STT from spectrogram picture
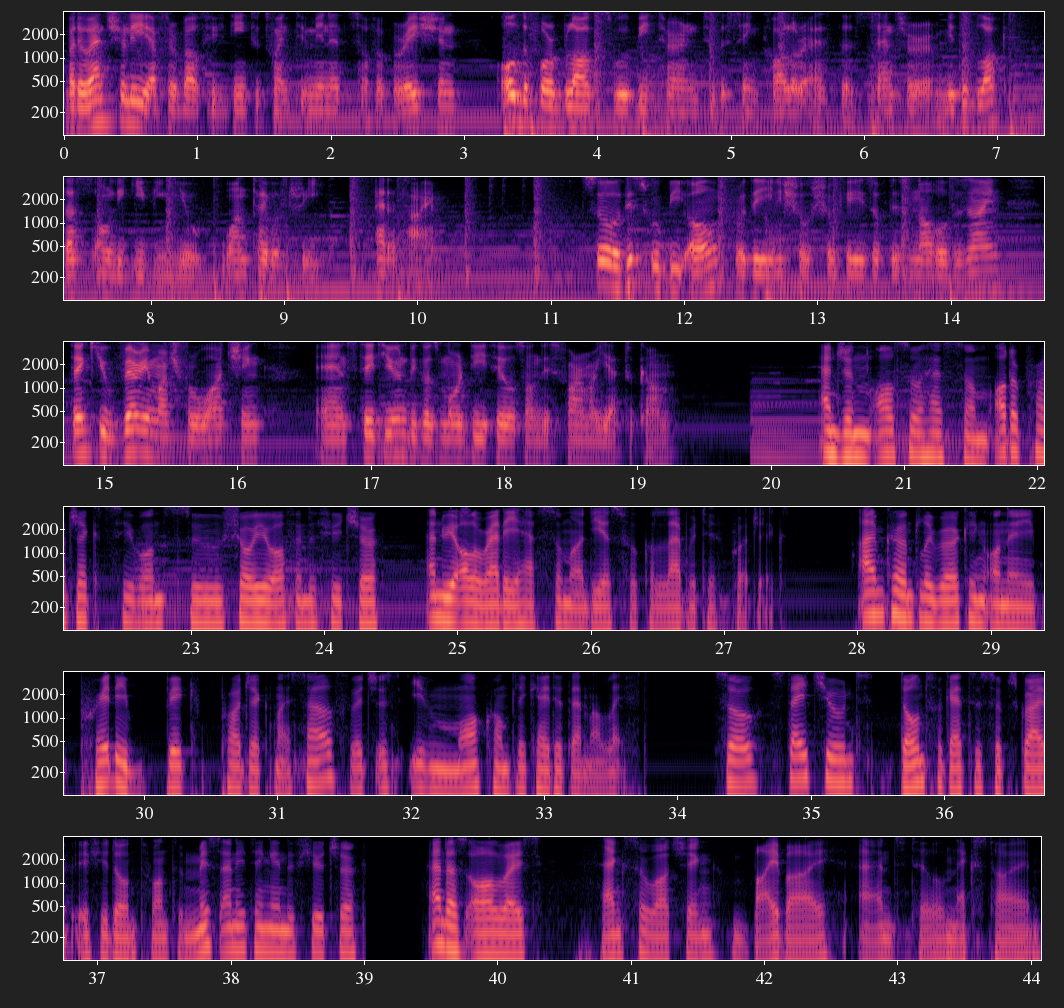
But eventually, after about 15 to 20 minutes of operation, all the four blocks will be turned to the same color as the center middle block, thus only giving you one type of tree at a time. So this will be all for the initial showcase of this novel design. Thank you very much for watching. And stay tuned because more details on this farm are yet to come. Engine also has some other projects he wants to show you off in the future, and we already have some ideas for collaborative projects. I'm currently working on a pretty big project myself, which is even more complicated than my lift. So stay tuned, don't forget to subscribe if you don't want to miss anything in the future, and as always, thanks for watching, bye bye, and till next time.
